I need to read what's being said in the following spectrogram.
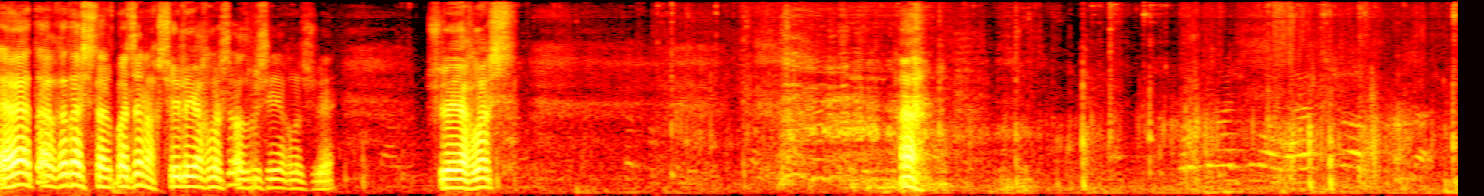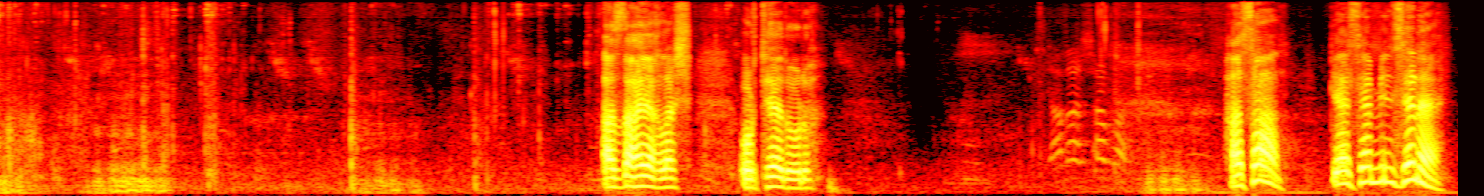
Evet arkadaşlar bacanak şöyle yaklaş az bir şey yaklaş şuraya. Şuraya yaklaş. Heh. Az daha yaklaş. Ortaya doğru. Hasan gel sen binsene.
